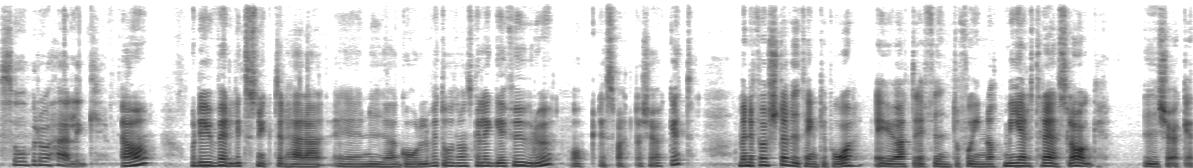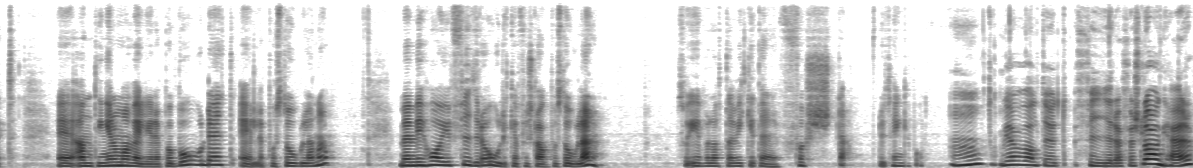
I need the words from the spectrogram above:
Sober och härlig. Ja, och det är väldigt snyggt det här eh, nya golvet då de ska lägga i furu och det svarta köket. Men det första vi tänker på är ju att det är fint att få in något mer träslag i köket. Eh, antingen om man väljer det på bordet eller på stolarna. Men vi har ju fyra olika förslag på stolar. Så Eva-Lotta, vilket är det första du tänker på? Mm. Vi har valt ut fyra förslag här.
